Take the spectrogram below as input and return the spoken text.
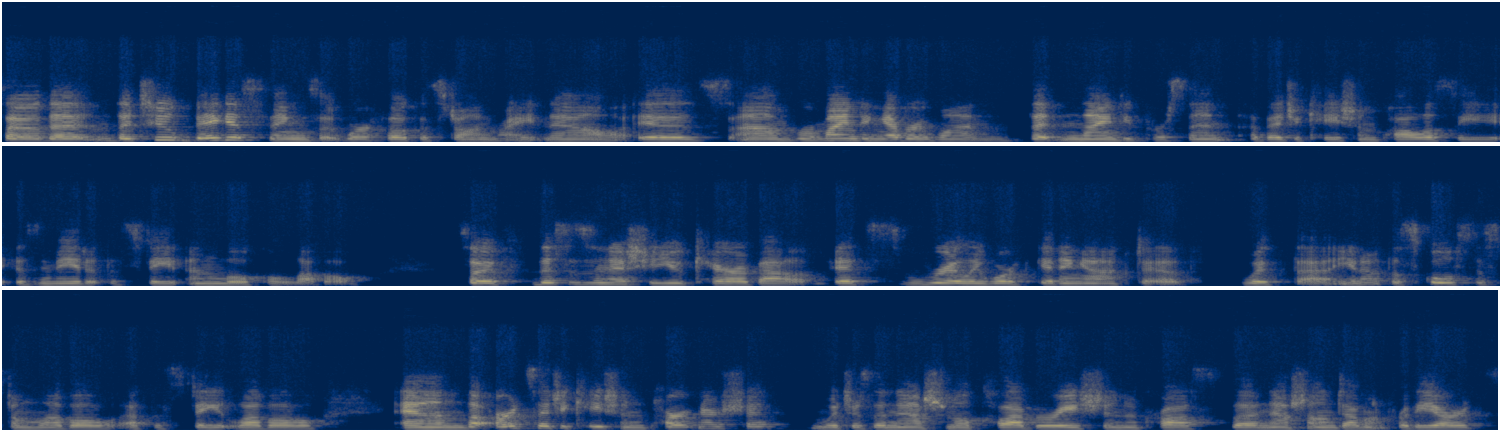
So the, the two biggest things that we're focused on right now is um, reminding everyone that 90% of education policy is made at the state and local level. So if this is an issue you care about, it's really worth getting active with that, you know, the school system level, at the state level, and the Arts Education Partnership, which is a national collaboration across the National Endowment for the Arts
